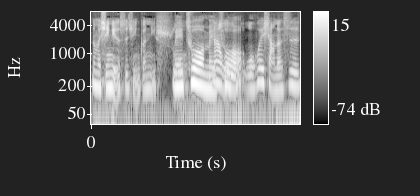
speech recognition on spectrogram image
那么心里的事情跟你说，没错没错。我我会想的是，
